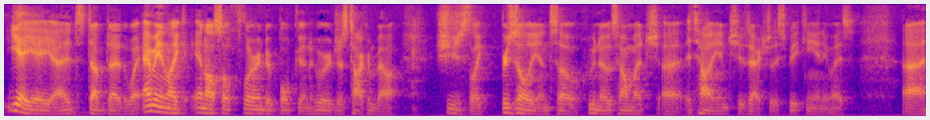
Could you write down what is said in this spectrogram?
yeah, yeah, yeah. It's dubbed either way. I mean, like, and also Florinda Bolkan, who we were just talking about. She's just like Brazilian, so who knows how much uh, Italian she was actually speaking, anyways. Uh,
